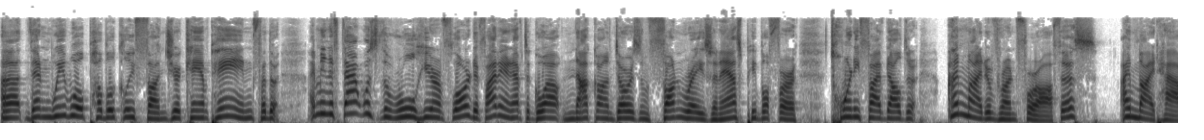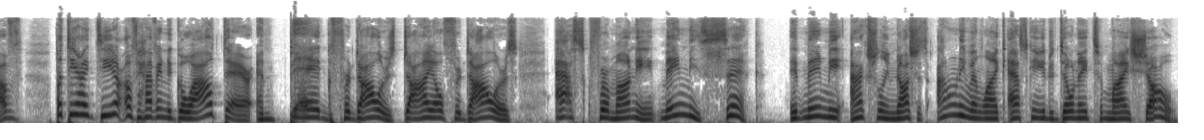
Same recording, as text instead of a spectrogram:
Uh, then we will publicly fund your campaign for the. I mean, if that was the rule here in Florida, if I didn't have to go out and knock on doors and fundraise and ask people for twenty-five dollars, I might have run for office. I might have. But the idea of having to go out there and beg for dollars, dial for dollars, ask for money made me sick. It made me actually nauseous. I don't even like asking you to donate to my show.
